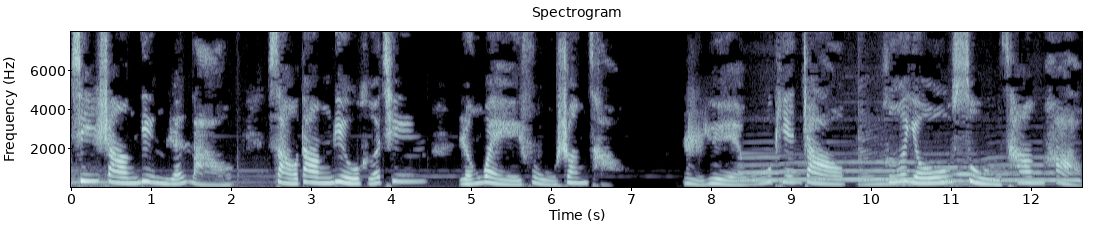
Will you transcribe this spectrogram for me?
心上令人老。扫荡六合清，仍为复霜草。日月无偏照，何由宿苍浩？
